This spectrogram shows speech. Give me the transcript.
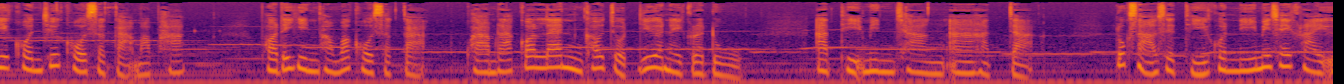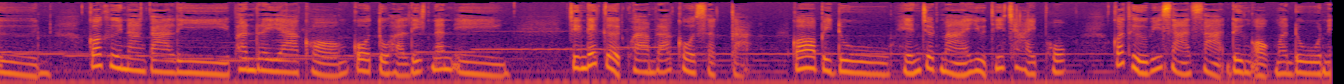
มีคนชื่อโคสกะมาพัก พอได้ยินคำว่าโคสกะ ความรักก็แล่นเข้าจดเยื่อในกระดูก อัฐิมินชังอาหัดจะ ลูกสาวเศรษฐีคนนี้ไม่ใช่ใครอื่น ก็คือนางกาลีภรรยาของโกตุหลิกนั่นเอง จึงได้เกิดความรักโคสกะ ก็ไปดูเห็นจดหมายอยู่ที่ชายพก ก็ถือวิสาสะดึงออกมาดูใน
